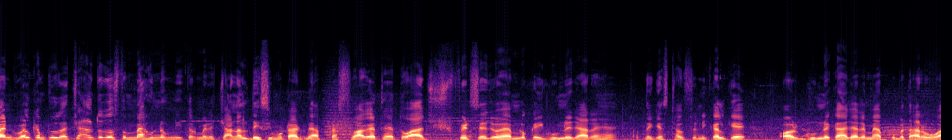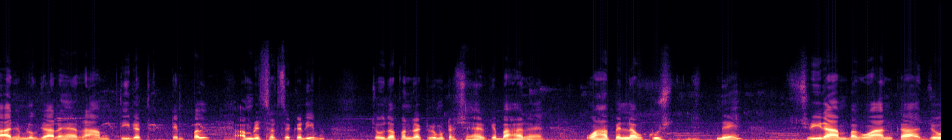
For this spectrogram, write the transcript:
and welcome to the channel तो दोस्तों मैं हूँ नवनीत और मेरे चैनल देसी मोटाट में आपका स्वागत है। तो आज फिर से जो है हम लोग कहीं घूमने जा रहे हैं अपने गेस्ट हाउस से निकल के। और घूमने कहाँ जा रहे हैं मैं आपको बता रहा हूँ। आज हम लोग जा रहे हैं राम तीरथ टेंपल अमृतसर से करीब 14-15 किलोमीटर शहर के बाहर है। वहाँ पर लवकुश ने श्री राम भगवान का जो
